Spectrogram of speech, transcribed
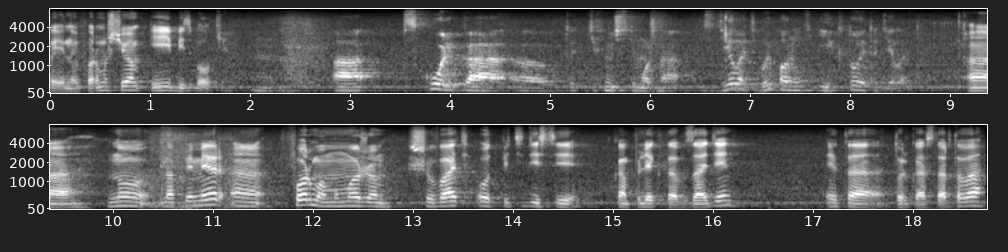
военную форму шьем и бейсболки. А сколько э, технически можно сделать, выполнить и кто это делает? А, ну, например, э, Форму мы можем сшивать от 50 комплектов за день. Это только стартовая.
